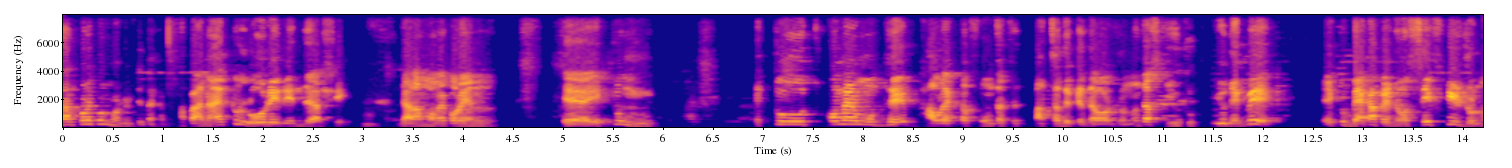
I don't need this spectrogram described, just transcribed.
তারপরে কোন মডেলটি আপনার আমি একটু লো রেঞ্জে আসি। যারা মনে করেন একটু একটু কমের মধ্যে ভালো একটা ফোন যাচ্ছে বাচ্চাদেরকে দেওয়ার জন্য জাস্ট ইউটিউব ইউ দেখবে একটু ব্যাকআপের জন্য সেফটির জন্য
